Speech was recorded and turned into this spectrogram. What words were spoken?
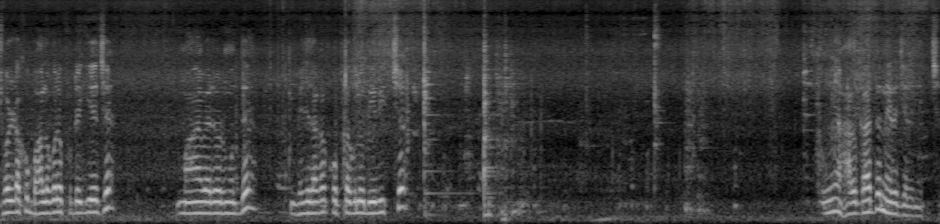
ঝোলটা খুব ভালো করে ফুটে গিয়েছে। মা এবার ওর মধ্যে ভেজে রাখা কোপ্তাগুলো দিয়ে দিচ্ছে। নিয়ে হালকা হাতে নেড়ে চেড়ে নিচ্ছে।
